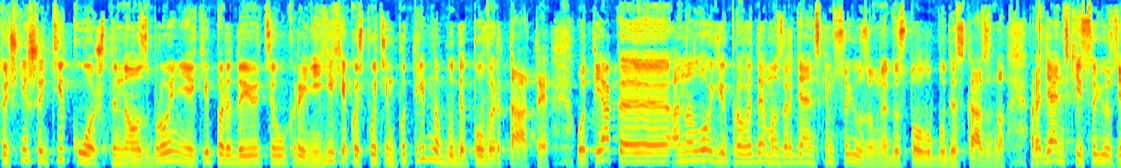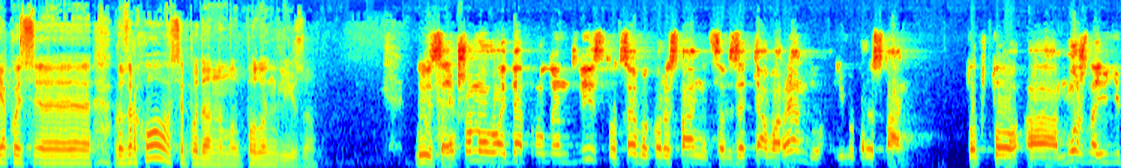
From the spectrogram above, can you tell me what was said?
точніше, ті кошти на озброєння, які передаються Україні, їх якось потім потрібно буде повертати. От як е, аналогію проведемо з Радянським Союзом, не до столу буде сказано. Радянський Союз якось е, розраховувався по даному по ленд-лізу? Дивіться, якщо мова йде про ленд-ліз, то це використання, це взяття в оренду і використання. Тобто е, можна її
